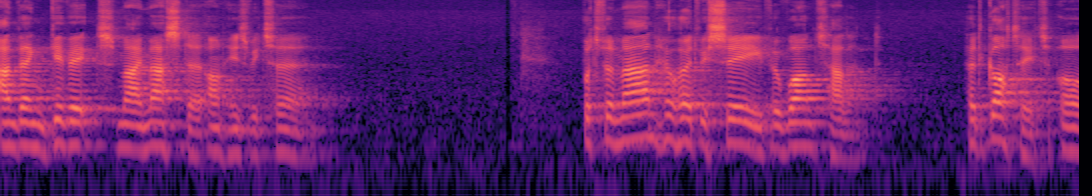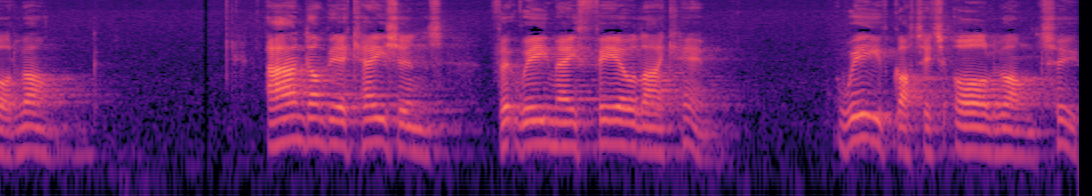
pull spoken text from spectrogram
and then give it my master on his return. But the man who had received the one talent had got it all wrong. And on the occasions that we may feel like him, we've got it all wrong too.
